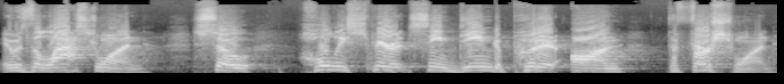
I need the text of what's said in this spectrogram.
It was the last one. So, Holy Spirit seemed deemed to put it on the first one.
